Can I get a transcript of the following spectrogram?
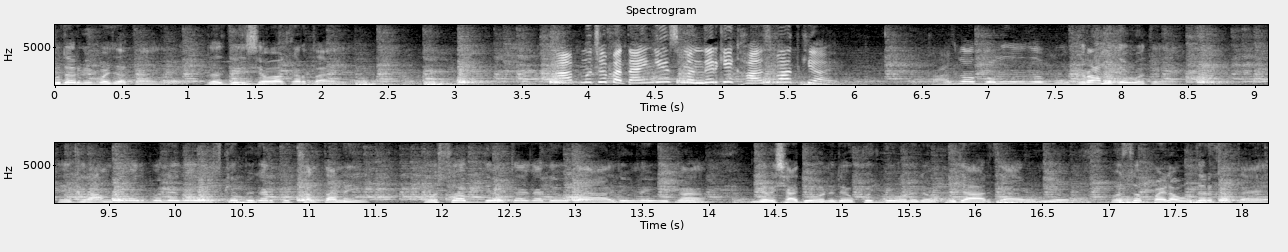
उधर भी बजाता है। दस दिन सेवा करता है। आप मुझे बताएँगे इस मंदिर की खास बात क्या है? खास बात बोले तो ग्राम देवता है। ये ग्राम देवता बोलेगा उसके बगैर कुछ चलता नहीं। वो सब देवता का देवता है आदमी नहीं इतना जब शादी होने दो कुछ भी होने दो पूजा अर्चा होने दो वो सब पहला उधर करता है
